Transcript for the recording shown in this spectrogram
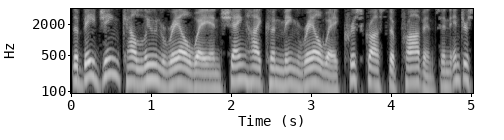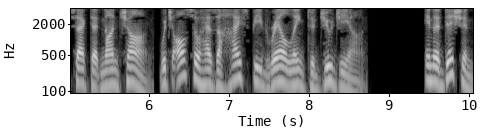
The Beijing-Kowloon Railway and Shanghai Kunming Railway crisscross the province and intersect at Nanchang, which also has a high-speed rail link to Jiujiang. In addition,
